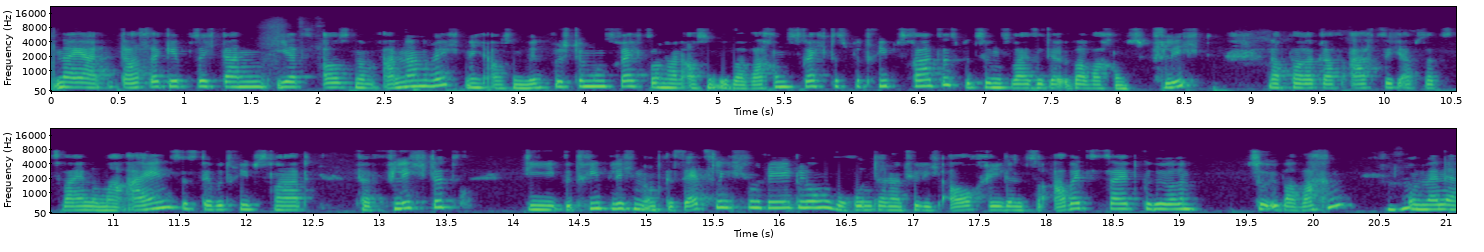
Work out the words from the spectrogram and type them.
Naja, das ergibt sich dann jetzt aus einem anderen Recht, nicht aus dem Mitbestimmungsrecht, sondern aus dem Überwachungsrecht des Betriebsrates beziehungsweise der Überwachungspflicht. Nach Paragraph 80 Absatz 2 Nummer 1 ist der Betriebsrat verpflichtet, die betrieblichen und gesetzlichen Regelungen, worunter natürlich auch Regeln zur Arbeitszeit gehören, zu überwachen. Mhm. Und wenn er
